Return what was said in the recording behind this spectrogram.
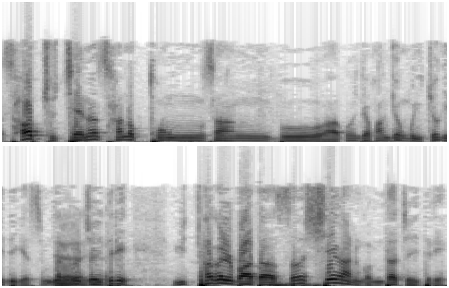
사업 주체는 산업통상부하고 이제 환경부 이쪽이 되겠습니다. 네, 그걸 저희들이 위탁을 받아서 시행하는 겁니다. 저희들이.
